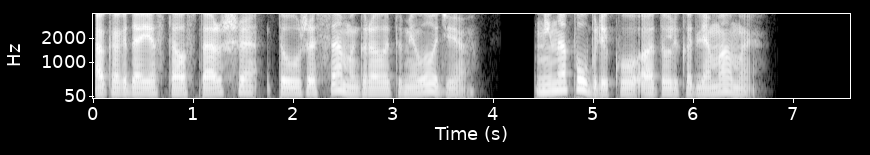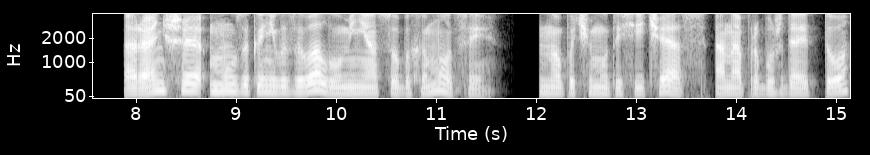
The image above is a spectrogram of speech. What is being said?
А когда я стал старше, то уже сам играл эту мелодию. Не на публику, а только для мамы. Раньше музыка не вызывала у меня особых эмоций, но почему-то сейчас она пробуждает то,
